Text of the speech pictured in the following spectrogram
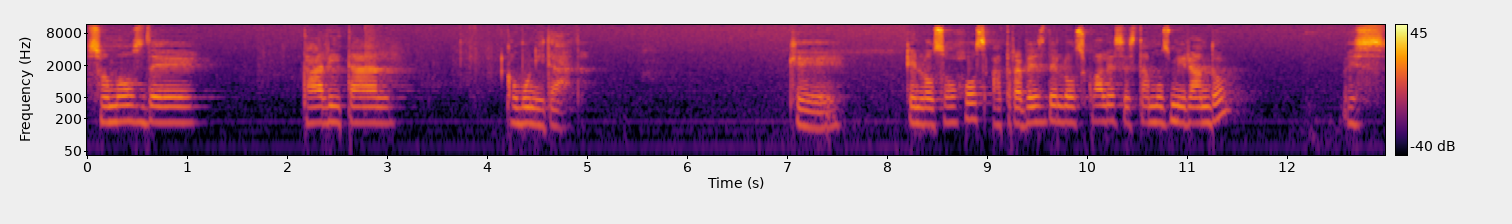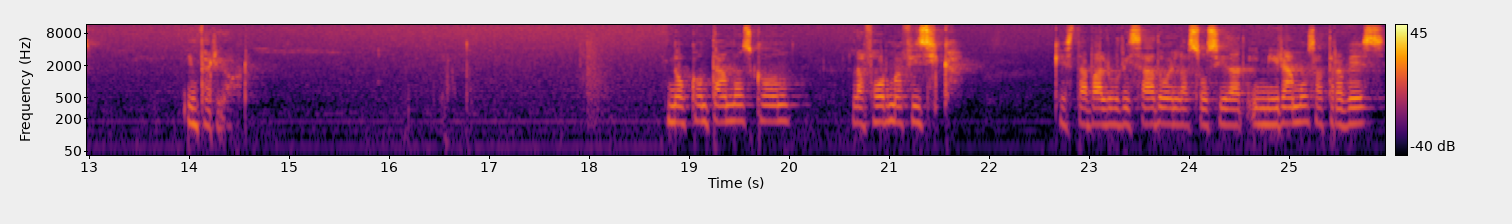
Somos de tal y tal comunidad que en los ojos a través de los cuales estamos mirando es inferior. No contamos con la forma física que está valorizado en la sociedad y miramos a través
